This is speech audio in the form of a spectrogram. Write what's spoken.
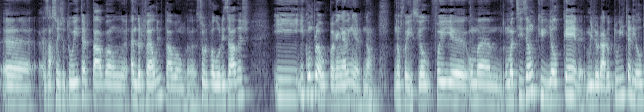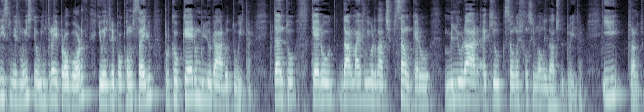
uh, as ações do Twitter estavam undervalued, estavam uh, sobrevalorizadas e, e, comprou para ganhar dinheiro. Não, não foi isso. Ele, foi uma, uma decisão que ele quer melhorar o Twitter. Ele disse mesmo isto. Eu entrei para o board, eu entrei para o conselho porque eu quero melhorar o Twitter. Portanto, quero dar mais liberdade de expressão, quero melhorar aquilo que são as funcionalidades do Twitter. E, pronto,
